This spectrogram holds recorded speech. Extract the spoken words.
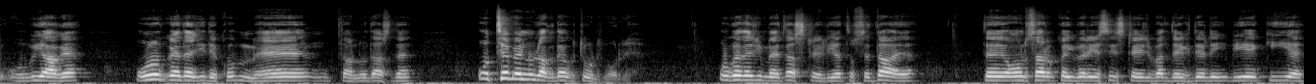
ਉਹ ਵੀ ਆ ਗਿਆ। ਉਹਨੂੰ ਕਹਿੰਦਾ ਜੀ ਦੇਖੋ, ਮੈਂ ਤੁਹਾਨੂੰ ਦੱਸਦਾ ਉੱਥੇ ਮੈਨੂੰ ਲੱਗਦਾ ਉਹ ਝੂਠ ਬੋਲ ਰਿਹਾ। ਉਹ ਕਹਿੰਦਾ ਜੀ ਮੈਂ ਤਾਂ ਆਸਟ੍ਰੇਲੀਆ ਤੋਂ ਸਿੱਧਾ ਆਇਆ ਤੇ ਆਉਣ ਸਰ ਕਈ ਵਾਰੀ ਅਸੀਂ ਸਟੇਜ ਵੱਲ ਦੇਖਦੇ ਨਹੀਂ ਵੀ ਇਹ ਕੀ ਹੈ।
